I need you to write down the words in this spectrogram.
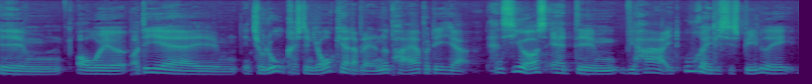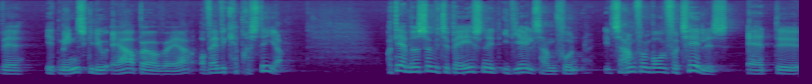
Øhm, og, øh, og det er øh, en teolog, Christian Jorkær, der blandt andet peger på det her. Han siger også, at øh, vi har et urealistisk billede af, hvad et menneskeliv er og bør være, og hvad vi kan præstere. Og dermed så er vi tilbage i sådan et idealt samfund. Et samfund, hvor vi fortælles, at øh,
